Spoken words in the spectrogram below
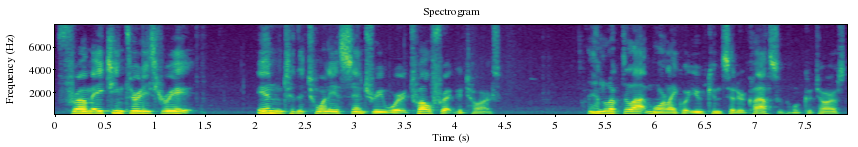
from 1833 into the 20th century were 12 fret guitars and looked a lot more like what you'd consider classical guitars.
